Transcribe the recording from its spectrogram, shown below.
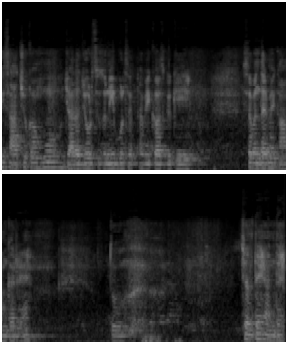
ऑफ़िस आ चुका हूँ। ज़्यादा ज़ोर से तो नहीं बोल सकता बिकॉज़ क्योंकि सब अंदर में काम कर रहे हैं। तो चलते हैं अंदर।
